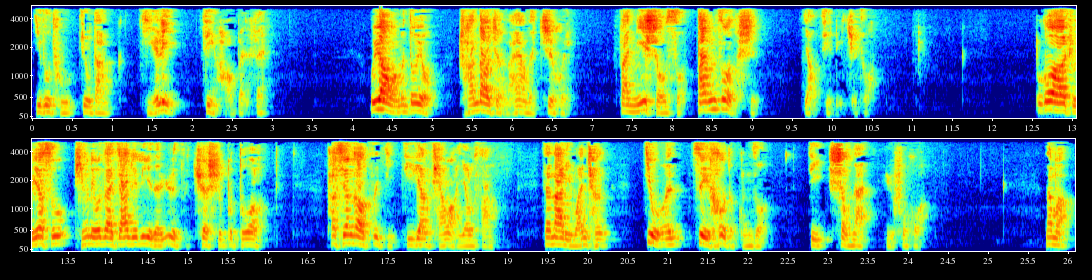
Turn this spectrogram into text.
基督徒就当竭力尽好本分。唯愿我们都有传道者那样的智慧，凡你手所当做的事，要尽力去做。不过，主耶稣停留在加利利的日子确实不多了。他宣告自己即将前往耶路撒冷，在那里完成救恩最后的工作，即受难与复活。那么，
